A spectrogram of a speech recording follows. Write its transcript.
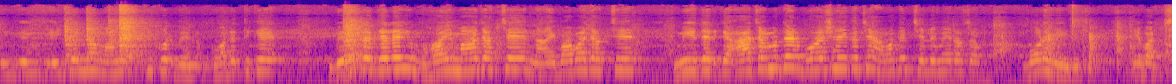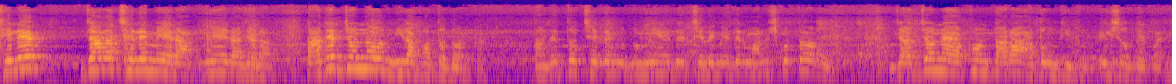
এই- এই এই জন্য মানুষ কী করবেন ঘরে থেকে বেরোতে গেলেই ভয় মা যাচ্ছে নাই বাবা যাচ্ছে। মেয়েদেরকে আজ আমাদের বয়স হয়ে গেছে আমাদের ছেলে মেয়েরা সব বড় হয়ে গেছে। এবার ছেলের যারা ছেলে মেয়েরা মেয়েরা যারা তাদের জন্য নিরাপত্তা দরকার। তাদের তো ছেলে মেয়েদের ছেলে মেয়েদের মানুষ করতে হবে। যার জন্য এখন তারা আতঙ্কিত এইসব ব্যাপারে।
